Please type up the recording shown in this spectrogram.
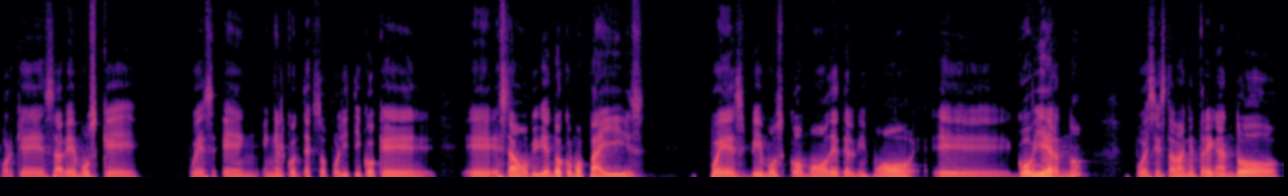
porque sabemos que pues en, en el contexto político que eh, estábamos viviendo como país, pues vimos como desde el mismo eh, gobierno, pues estaban entregando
